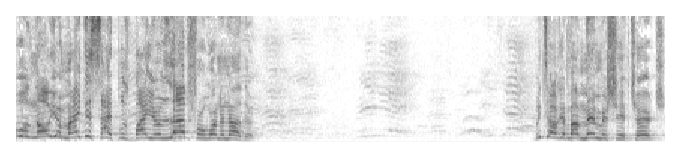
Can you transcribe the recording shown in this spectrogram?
will know you're my disciples by your love for one another. We're talking about membership, church.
